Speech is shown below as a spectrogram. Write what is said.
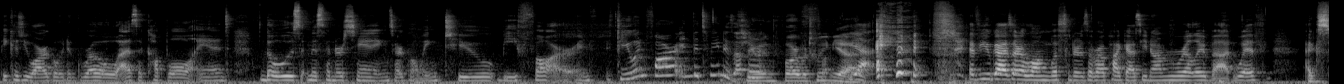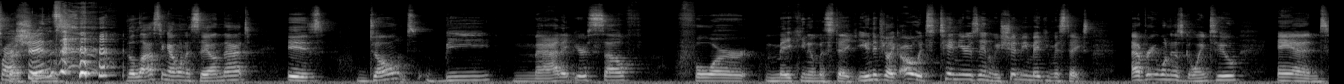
because you are going to grow as a couple and those misunderstandings are going to be far and few and far in between. Is that Few the and far between, yeah. yeah. if you guys are long listeners of our podcast, you know I'm really bad with Expressions. expressions. the last thing I want to say on that is don't be mad at yourself for making a mistake. Even if you're like, oh, it's 10 years in, we shouldn't be making mistakes. Everyone is going to, and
